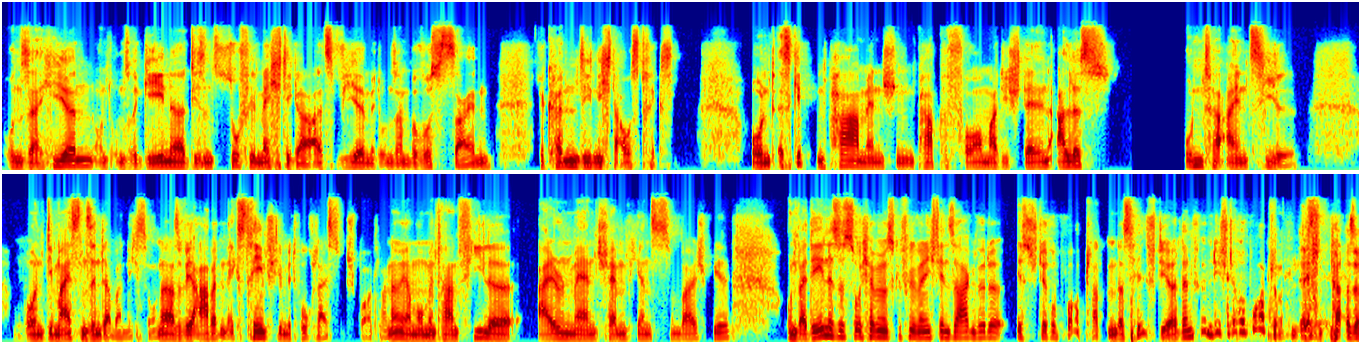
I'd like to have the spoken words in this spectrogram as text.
unser Hirn und unsere Gene, die sind so viel mächtiger als wir mit unserem Bewusstsein. Wir können sie nicht austricksen. Und es gibt ein paar Menschen, ein paar Performer, die stellen alles unter ein Ziel. Und die meisten sind aber nicht so. Ne? Also wir arbeiten extrem viel mit Hochleistungssportlern. Ne? Wir haben momentan viele Ironman Champions zum Beispiel. Und bei denen ist es so, ich habe immer das Gefühl, wenn ich denen sagen würde, ist Styroporplatten, das hilft dir, dann würden die Styroporplatten essen. Also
